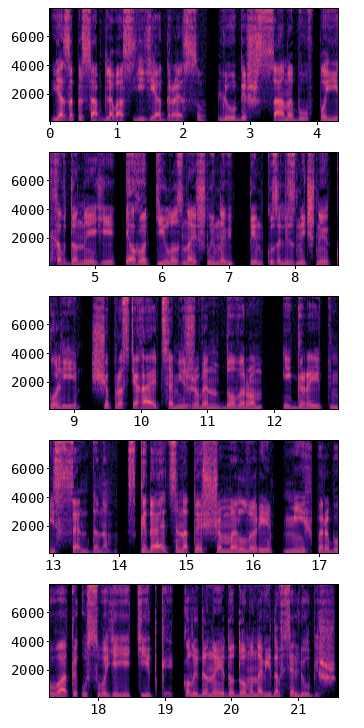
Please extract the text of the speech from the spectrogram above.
Я записав для вас її адресу. Любіш саме був поїхав до неї, його тіло знайшли на відтинку залізничної колії, що простягається між Вендовером і Грейт Міссенденом. Скидається на те, що Меллорі міг перебувати у своєї тітки, коли до неї додому навідався Любіш.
